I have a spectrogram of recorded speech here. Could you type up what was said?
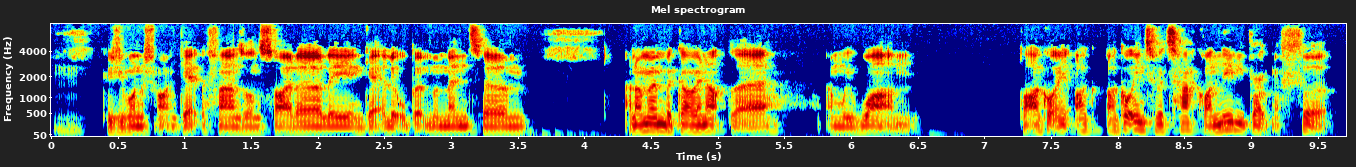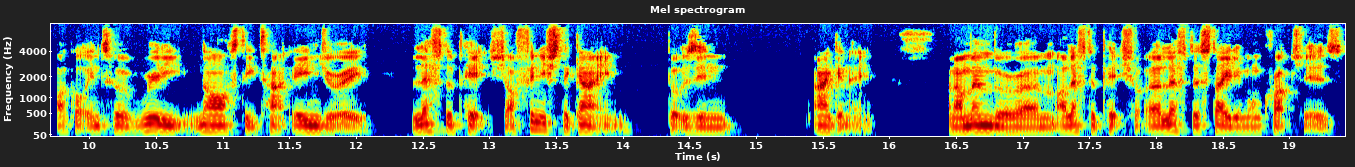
because mm. you want to try and get the fans on side early and get a little bit of momentum. And I remember going up there and we won, but I got in, I, I got into a tackle. I nearly broke my foot. I got into a really nasty ta- injury. Left the pitch. I finished the game, but was in agony. And I remember um, I left the pitch, I left the stadium on crutches,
